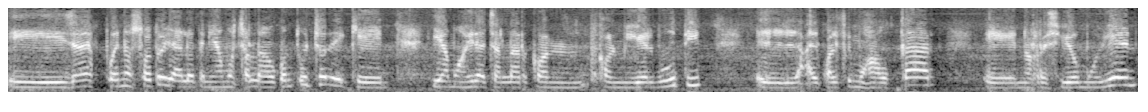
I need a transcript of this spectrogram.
y ya después nosotros ya lo teníamos charlado con Tucho de que íbamos a ir a charlar con, Miguel Buti, al cual fuimos a buscar, eh, nos recibió muy bien,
